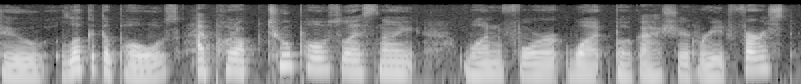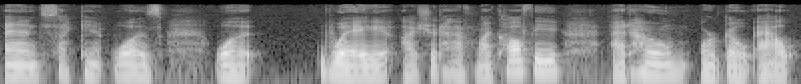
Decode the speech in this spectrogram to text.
to look at the polls. I put up two polls last night one for what book I should read first, and second was what way I should have my coffee at home or go out.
